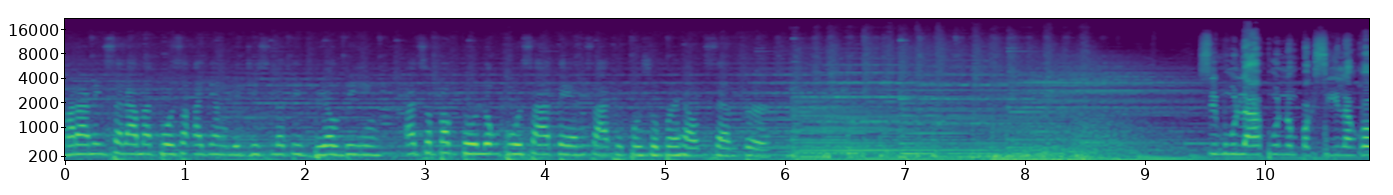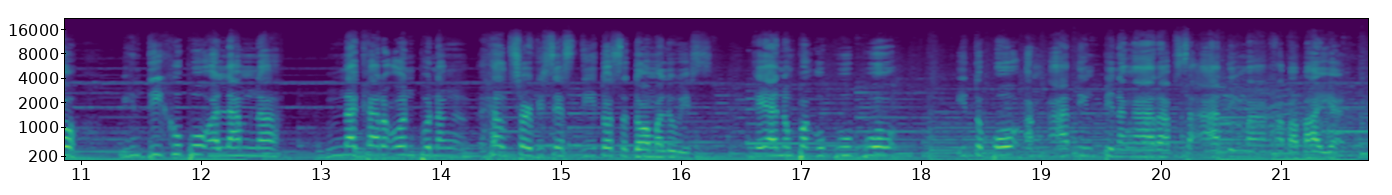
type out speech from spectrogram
maraming salamat po sa kanyang legislative building at sa pagtulong po sa atin sa ating pong Super Health Center. Simula po nung pagsilang ko, hindi ko po alam na nagkaroon po ng health services dito sa Doma Luis. Kaya nung pag-upo po, ito po ang ating pinangarap sa ating mga kababayan.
